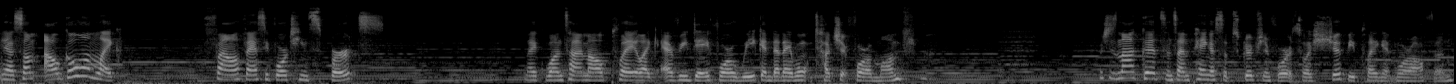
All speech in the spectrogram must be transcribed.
Yeah, some I'll go on like Final Fantasy 14 spurts. Like one time I'll play like every day for a week and then I won't touch it for a month. Which is not good since I'm paying a subscription for it, so I should be playing it more often.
